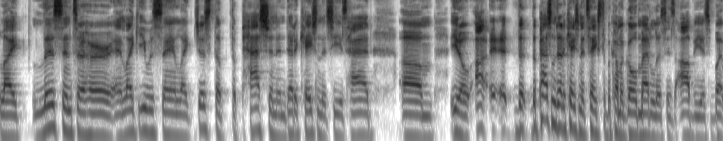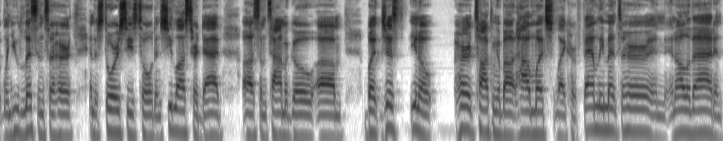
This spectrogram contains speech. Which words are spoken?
like listen to her, and like you was saying, like just the the passion and dedication that she has had. Um, you know, I, it, the the passion and dedication it takes to become a gold medalist is obvious, but when you listen to her and the stories she's told, and she lost her dad uh, some time ago, um, but just you know her talking about how much like her family meant to her and, and all of that. And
